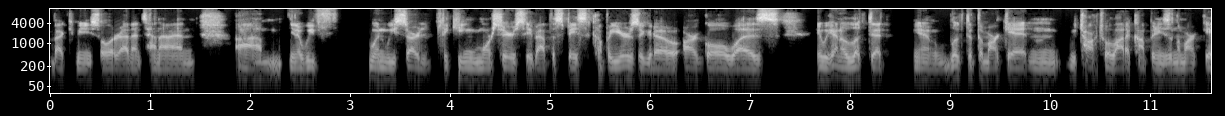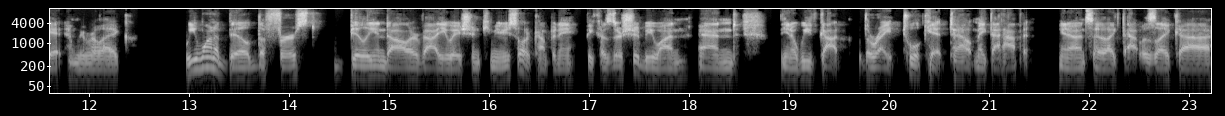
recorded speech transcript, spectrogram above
about community solar at antenna and um, you know we've when we started thinking more seriously about the space a couple years ago, our goal was you know, we kind of looked at you know looked at the market and we talked to a lot of companies in the market and we were like we want to build the first billion dollar valuation community solar company because there should be one and you know we've got the right toolkit to help make that happen. You know and so like that was like uh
